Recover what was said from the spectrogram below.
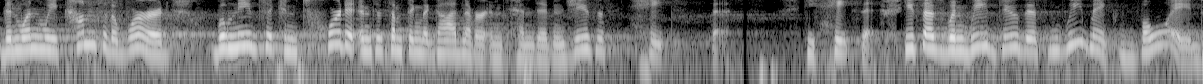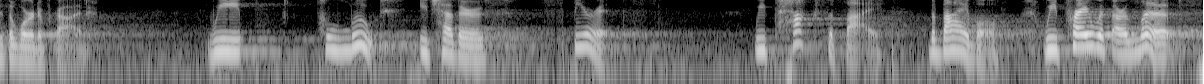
then when we come to the word, we'll need to contort it into something that God never intended. And Jesus hates this. He hates it. He says, when we do this, we make void the word of God. We pollute each other's spirits. We toxify the Bible. We pray with our lips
